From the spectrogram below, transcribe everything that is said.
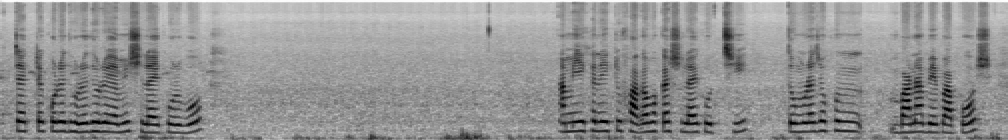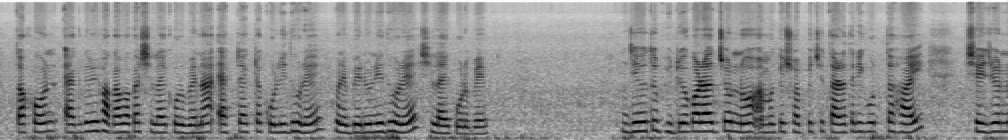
একটা একটা করে ধরে ধরে আমি সেলাই করব। আমি এখানে একটু ফাঁকা ফাঁকা সেলাই করছি। তোমরা যখন বানাবে পাপোশ তখন একদমই ফাঁকা ফাঁকা সেলাই করবে না, একটা একটা কলি ধরে মানে বেরুনি ধরে সেলাই করবে। যেহেতু ভিডিও করার জন্য আমাকে সব কিছু তাড়াতাড়ি করতে হয়, সেই জন্য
